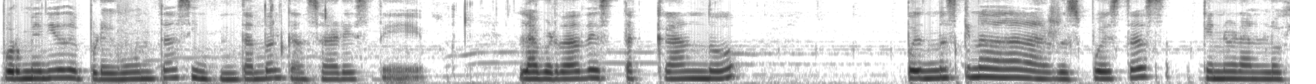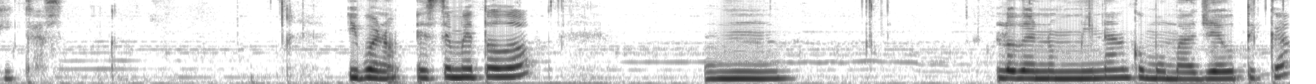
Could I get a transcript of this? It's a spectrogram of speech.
por medio de preguntas intentando alcanzar este la verdad destacando pues más que nada las respuestas que no eran lógicas. Y bueno, este método mm, lo denominan como mayéutica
